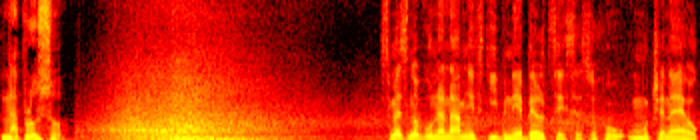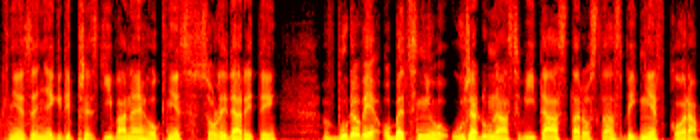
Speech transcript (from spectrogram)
na Plusu. Jsme znovu na náměstí v Něbilci se sochou umučeného kněze, někdy přezdívaného kněz Solidarity. V budově obecního úřadu nás vítá starosta Zbigněv Korab.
